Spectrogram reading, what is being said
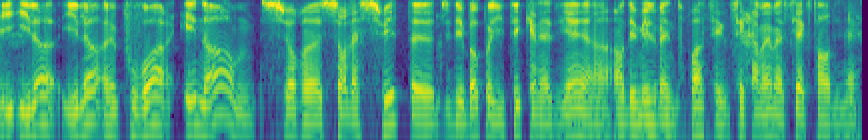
Il, a, il a un pouvoir énorme sur, euh, sur la suite euh, du débat politique canadien en, en 2023. C'est quand même assez extraordinaire.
